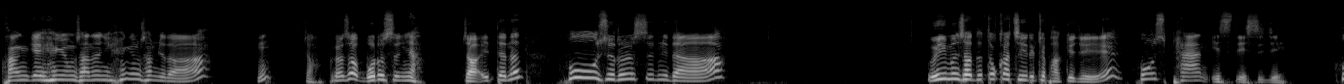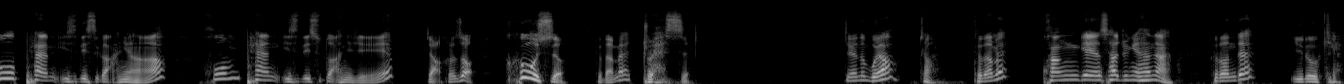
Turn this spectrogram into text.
관계 형용사는 형용사입니다. 응? 자, 그래서 뭐로 쓰냐? 자, 이때는 whose를 씁니다. 의문사도 똑같이 이렇게 바뀌지. Whose pen is this지? Who pen is this가 아니야. Whom pen is this도 아니지. 자, 그래서 whose 그 다음에 dress. 쟤는 뭐야? 자, 그 다음에 관계사 중에 하나. 그런데 이렇게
